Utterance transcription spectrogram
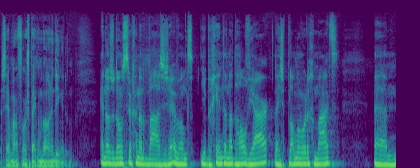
zeg maar, voor spek en bonen dingen doen. En als we dan eens teruggaan naar de basis, hè, want je begint aan dat half jaar, deze plannen worden gemaakt, Ehm,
